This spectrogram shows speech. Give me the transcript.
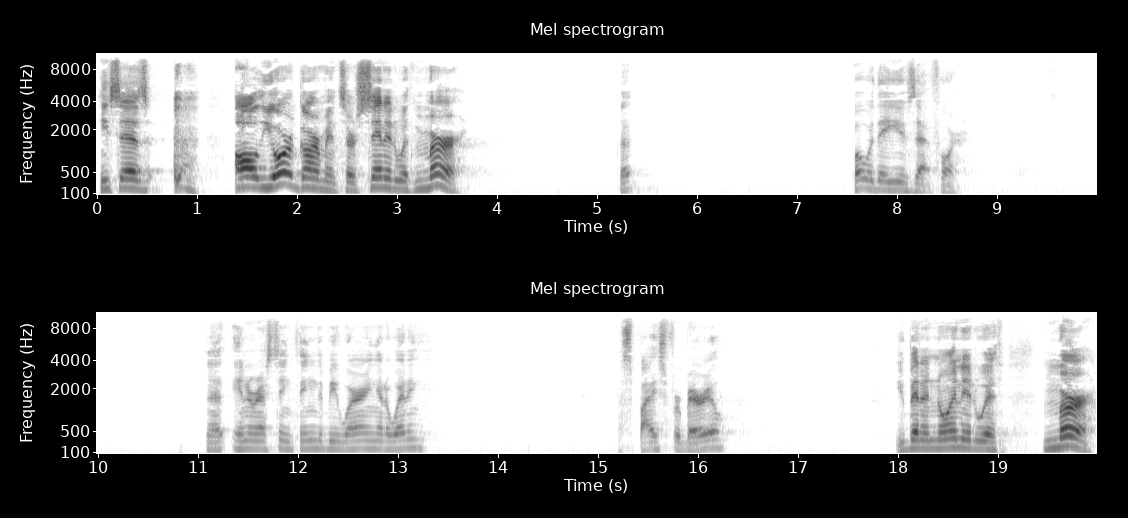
He says, All your garments are scented with myrrh. What would they use that for? That interesting thing to be wearing at a wedding? A spice for burial? You've been anointed with myrrh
